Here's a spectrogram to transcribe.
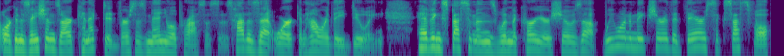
organizations are connected versus manual processes. How does that work and how are they doing? Having specimens when the courier shows up, we want to make sure that they're successful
